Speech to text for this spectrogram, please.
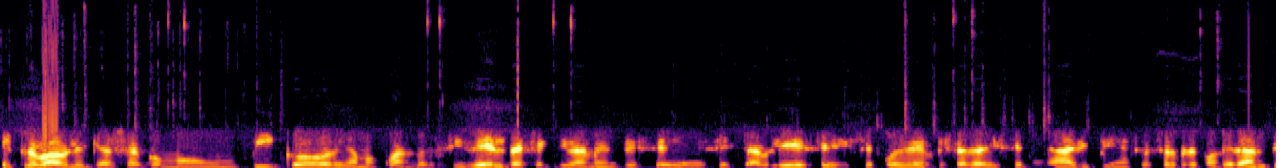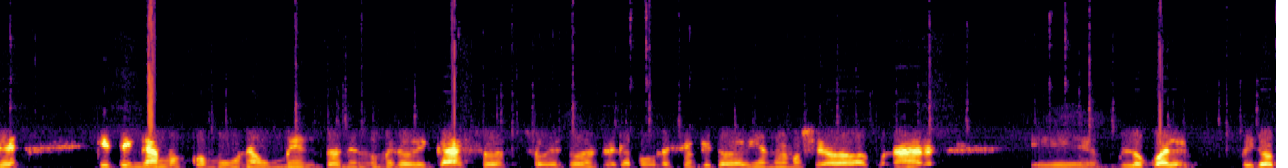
Es probable que haya como un pico, digamos, cuando si Delta efectivamente se, se establece y se puede empezar a diseminar y piensa ser preponderante, que tengamos como un aumento en el número de casos, sobre todo entre la población que todavía no hemos llegado a vacunar, eh, lo cual, pero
